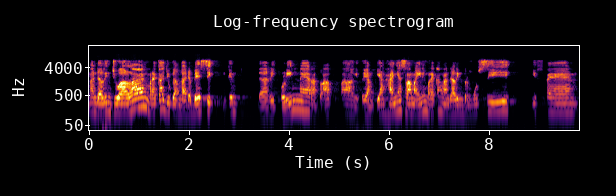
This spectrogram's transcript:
Ngandalin jualan mereka juga nggak ada basic mungkin dari kuliner atau apa gitu yang yang hanya selama ini mereka ngandalin bermusik, event.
